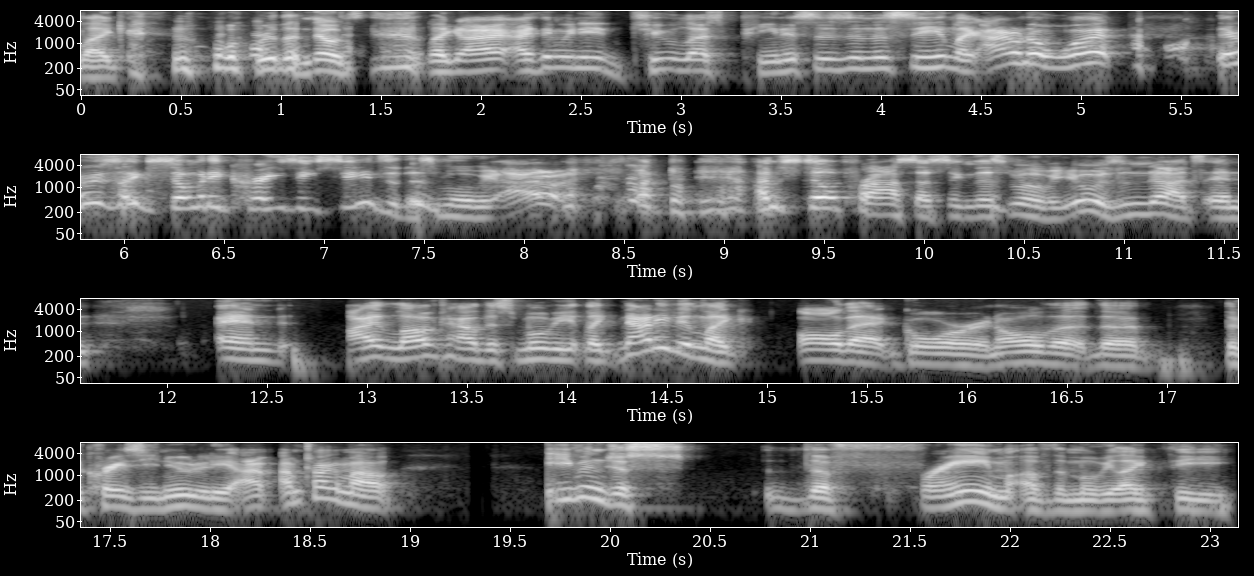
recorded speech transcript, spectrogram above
Like what were the notes? Like I, I think we need two less penises in the scene. Like I don't know what. There was like so many crazy scenes in this movie. I don't. I'm still processing this movie. It was nuts, and and I loved how this movie, like not even like all that gore and all the the the crazy nudity. I, I'm talking about even just the frame of the movie, like the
